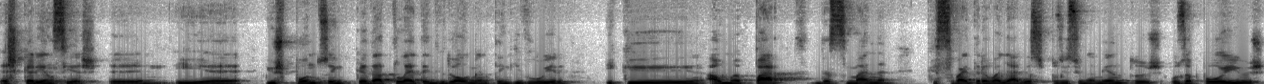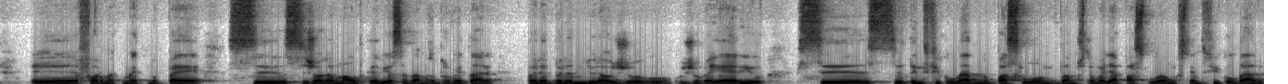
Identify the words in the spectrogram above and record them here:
as carências e, e os pontos em que cada atleta individualmente tem que evoluir e que há uma parte da semana que se vai trabalhar esses posicionamentos, os apoios, eh, a forma que mete no pé, se, se joga mal de cabeça, vamos aproveitar para, para melhorar o jogo, o jogo aéreo, se, se tem dificuldade no passo longo, vamos trabalhar passo longo, se tem dificuldade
